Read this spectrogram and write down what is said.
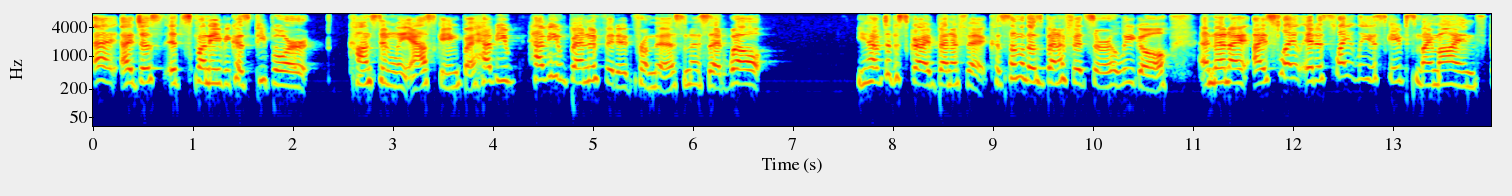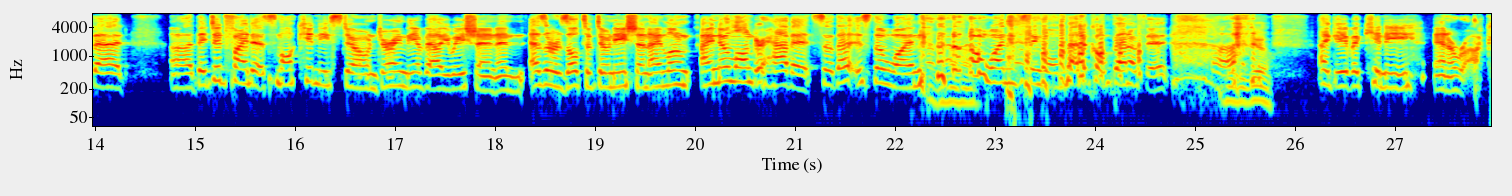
I, I just it's funny because people are constantly asking, but have you have you benefited from this? And I said, well, you have to describe benefit because some of those benefits are illegal. And then I, I slightly it slightly escapes my mind that uh, they did find a small kidney stone during the evaluation, and as a result of donation, I lo- I no longer have it. So that is the one the one single medical benefit. Uh, There you go. I gave a kidney and a rock.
